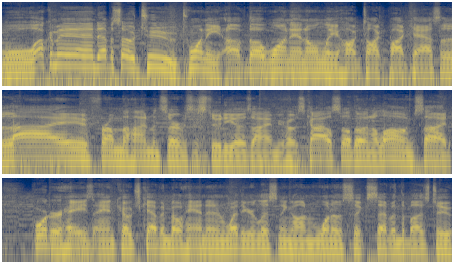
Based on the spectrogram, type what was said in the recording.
Welcome in to episode 220 of the one and only Hawg Talk podcast, live from the Heineman Services Studios. I am your host, Kyle Sutherland, alongside Porter Hayes and Coach Kevin Bohannon. And whether you're listening on 1067 The Buzz 2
